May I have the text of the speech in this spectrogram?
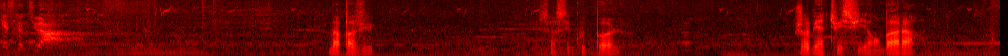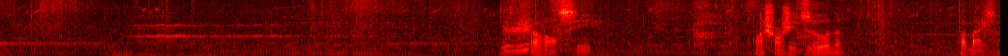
qu'est-ce que tu as? Il m'a pas vu. Ça, c'est coup de bol. J'aurais bien tué celui en bas, là. Avancer. On va changer de zone. Pas mal, ça.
